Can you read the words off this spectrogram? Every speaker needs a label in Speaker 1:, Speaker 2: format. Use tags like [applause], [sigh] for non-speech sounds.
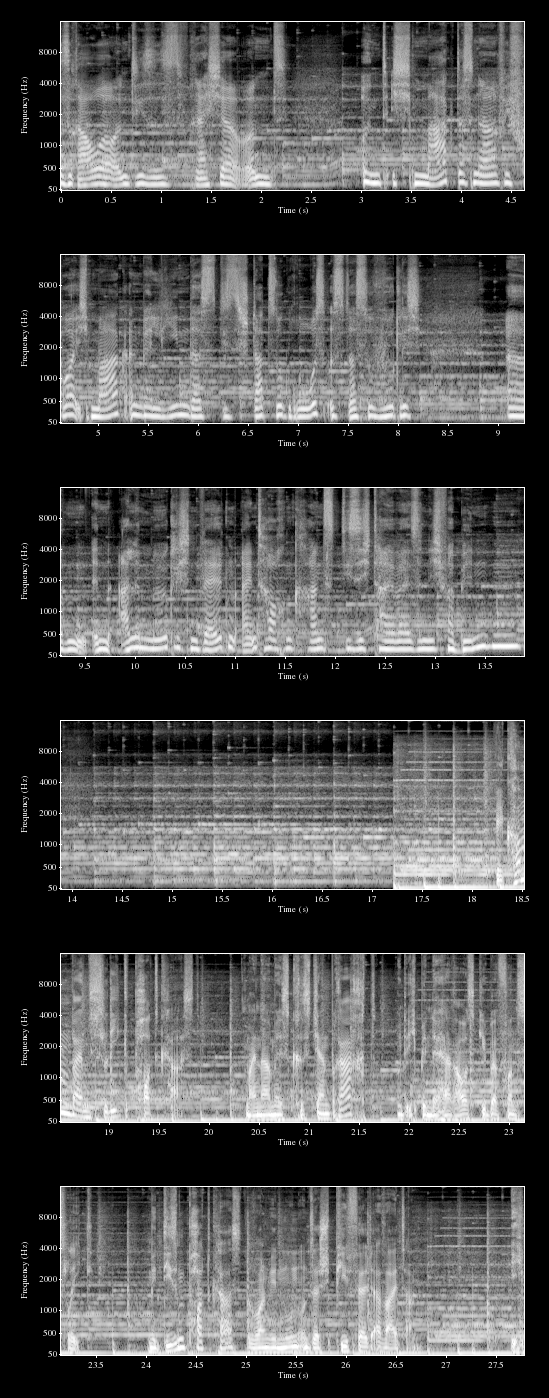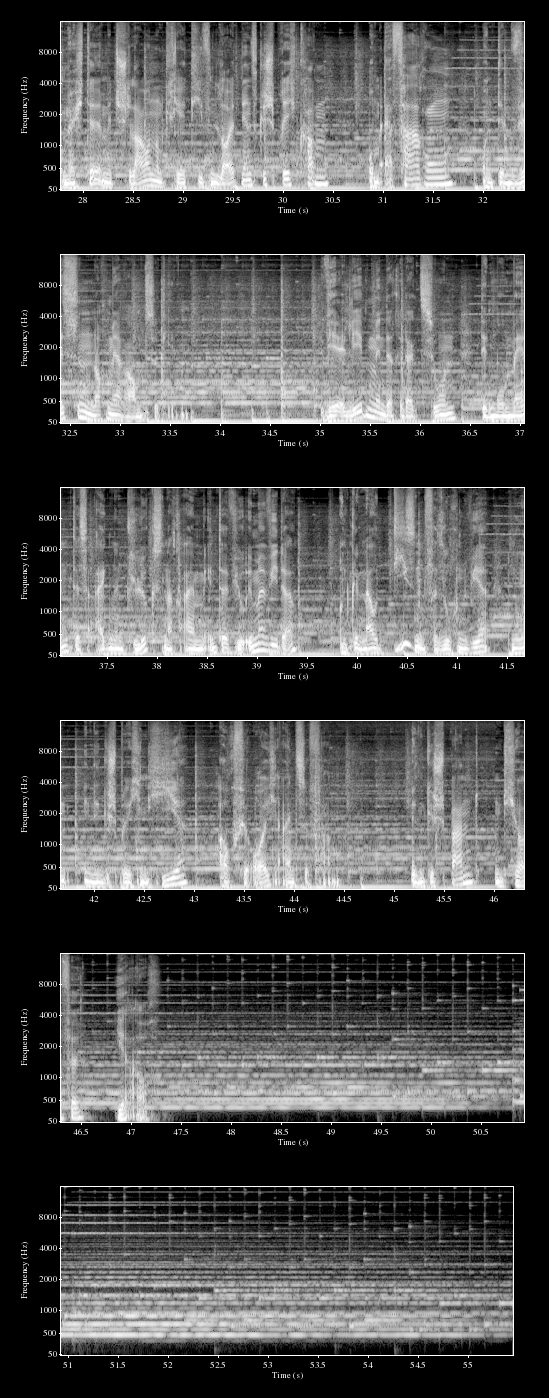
Speaker 1: dieses Raue und dieses Freche und und ich mag das nach wie vor. Ich mag an Berlin, dass diese Stadt so groß ist, dass du wirklich ähm, in alle möglichen Welten eintauchen kannst, die sich teilweise nicht verbinden.
Speaker 2: Willkommen beim Sleek Podcast. Mein Name ist Christian Bracht und ich bin der Herausgeber von Sleek. Mit diesem Podcast wollen wir nun unser Spielfeld erweitern. Ich möchte mit schlauen und kreativen Leuten ins Gespräch kommen, um Erfahrungen und dem Wissen noch mehr Raum zu geben. Wir erleben in der Redaktion den Moment des eigenen Glücks nach einem Interview immer wieder und genau diesen versuchen wir nun in den Gesprächen hier auch für euch einzufangen. Bin gespannt und ich hoffe, ihr auch.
